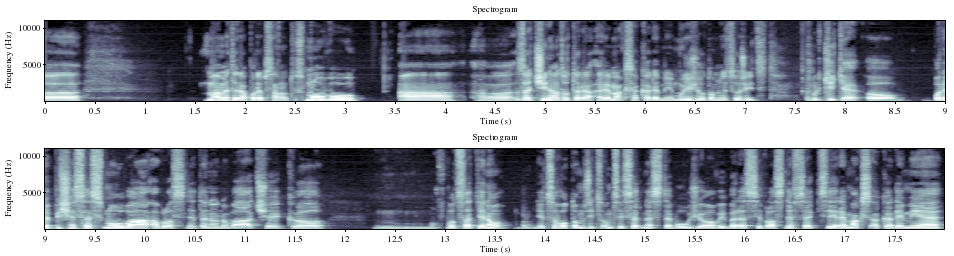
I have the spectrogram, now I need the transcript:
máme teda podepsanou tu smlouvu a uh, začíná to teda Remax Academy. Můžeš o tom něco říct? Určitě. O, podepíše se smlouva a vlastně ten nováček o, v podstatě no, něco o tom říct, on si sedne s tebou, že jo, vybere si vlastně v sekci Remax Akademie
